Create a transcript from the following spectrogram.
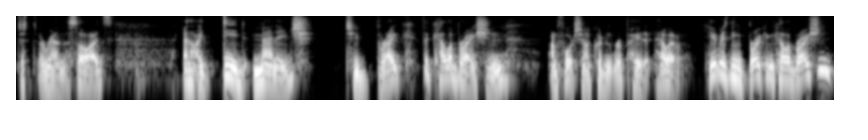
just around the sides. And I did manage to break the calibration. Unfortunately, I couldn't repeat it. However, here is the broken calibration,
